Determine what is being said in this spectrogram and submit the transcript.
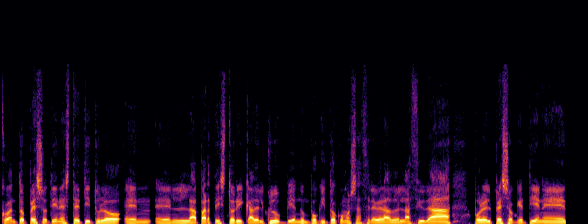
¿Cuánto peso tiene este título en, en la parte histórica del club? Viendo un poquito cómo se ha celebrado en la ciudad, por el peso que tiene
